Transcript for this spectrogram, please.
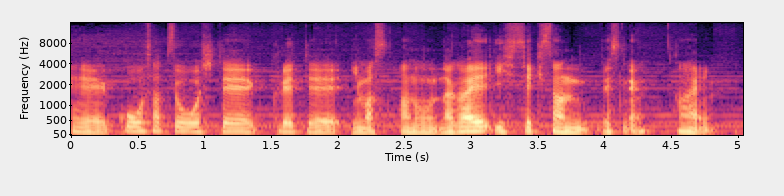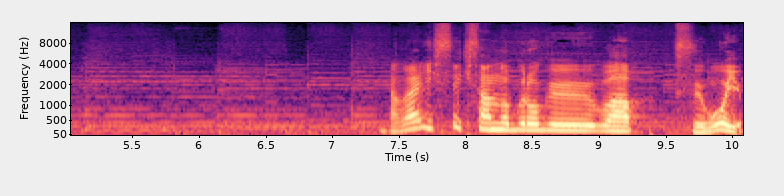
えー、考察をしてくれています。あの、長江一石さんですね。はい。長江一石さんのブログはすごい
